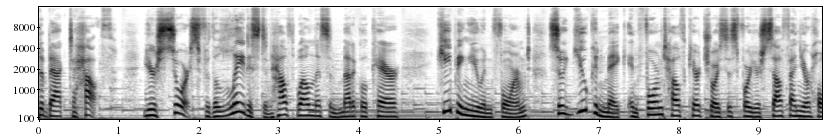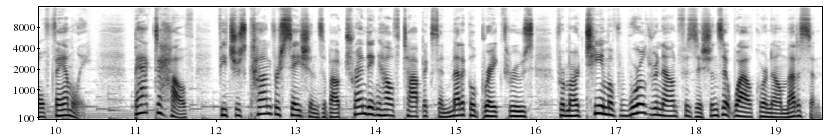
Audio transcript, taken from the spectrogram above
to Back to Health, your source for the latest in health, wellness, and medical care, keeping you informed so you can make informed healthcare choices for yourself and your whole family. Back to Health features conversations about trending health topics and medical breakthroughs from our team of world renowned physicians at Weill Cornell Medicine.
